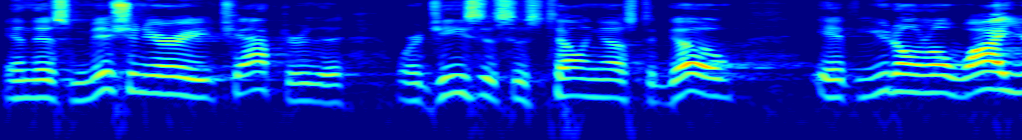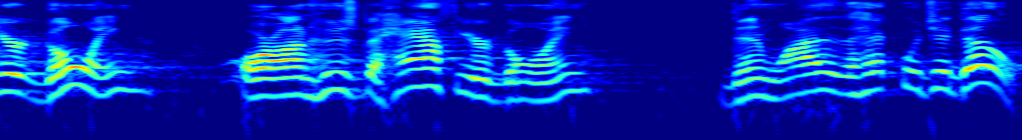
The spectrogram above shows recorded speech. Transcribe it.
In this missionary chapter that, where Jesus is telling us to go, if you don't know why you're going or on whose behalf you're going, then why the heck would you go?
